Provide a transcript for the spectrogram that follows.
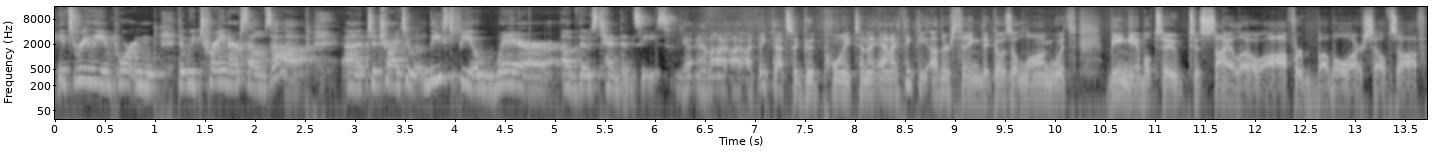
it's really important that we train ourselves up uh, to try to at least be aware of those tendencies. Yeah, and I, I think that's a good point. And I, and I think the other thing that goes along with being able to, to silo off or bubble ourselves off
